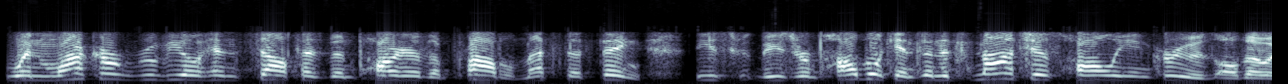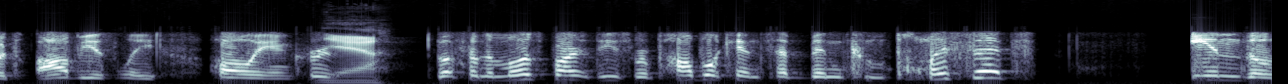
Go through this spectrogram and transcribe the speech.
when Marco Rubio himself has been part of the problem? That's the thing. These these Republicans, and it's not just Hawley and Cruz, although it's obviously Hawley and Cruz. Yeah. But for the most part, these Republicans have been complicit in the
